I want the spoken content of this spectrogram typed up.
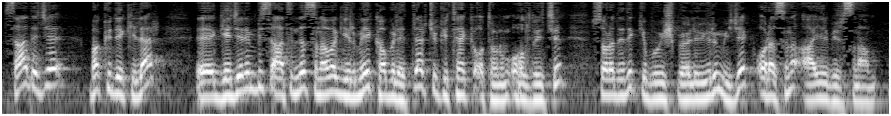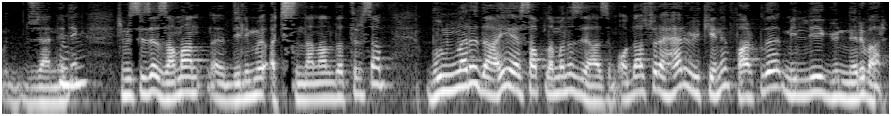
sadece Bakü'dekiler gecenin bir saatinde sınava girmeyi kabul ettiler. Çünkü tek otonom olduğu için. Sonra dedik ki bu iş böyle yürümeyecek. Orasını ayrı bir sınav düzenledik. Şimdi size zaman dilimi açısından anlatırsam bunları dahi hesaplamanız lazım. Ondan sonra her ülkenin farklı milli günleri var.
